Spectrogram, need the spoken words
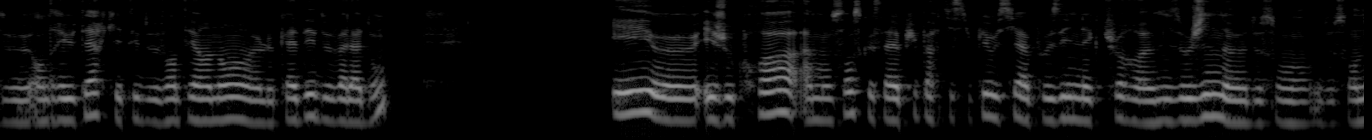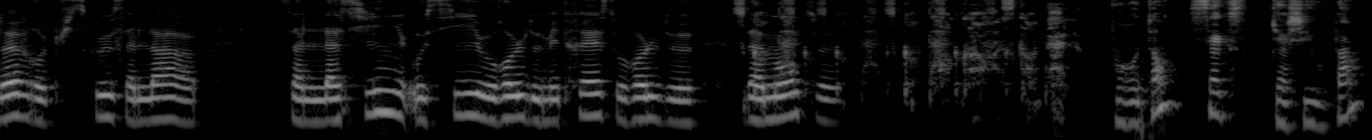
de André Uther, qui était de 21 ans, euh, le cadet de Valadon. Et, euh, et je crois, à mon sens, que ça a pu participer aussi à poser une lecture euh, misogyne de son, de son œuvre, puisque celle-là, ça l'assigne aussi au rôle de maîtresse, au rôle de d'amante. Scandale, scandale, encore un scandale. Pour autant, sexe caché ou pas,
